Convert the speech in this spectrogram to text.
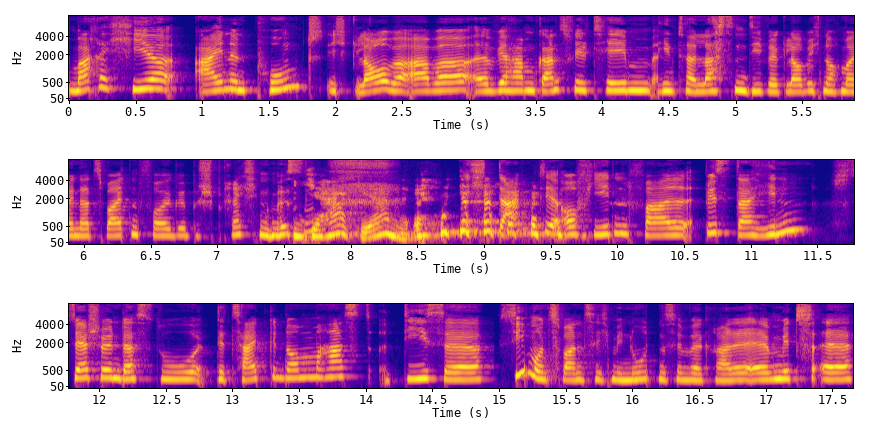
mache ich hier einen Punkt. Ich glaube aber, äh, wir haben ganz viele Themen hinterlassen, die wir, glaube ich, noch mal in der zweiten Folge besprechen müssen. Ja, gerne. Ich danke dir auf jeden Fall bis dahin sehr schön, dass du dir Zeit genommen hast, diese 27 Minuten sind wir gerade äh, mit äh,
